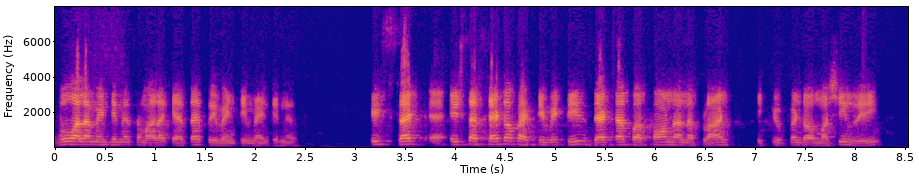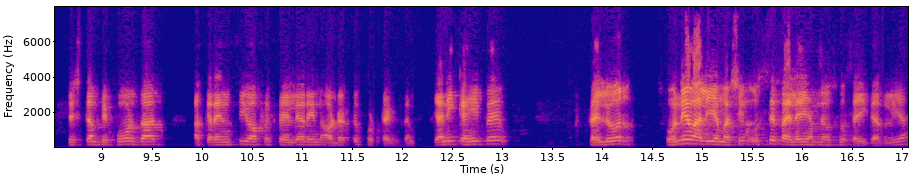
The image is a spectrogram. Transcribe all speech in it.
वो वाला मेंटेनेंस हमारा कहता है preventive maintenance it's set it's a set of activities that are performed on a plant, equipment, or machinery system before the occurrence of a failure in order to protect them यानी कहीं पे फेल्योर होने वाली है मशीन उससे पहले ही हमने उसको सही कर लिया।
